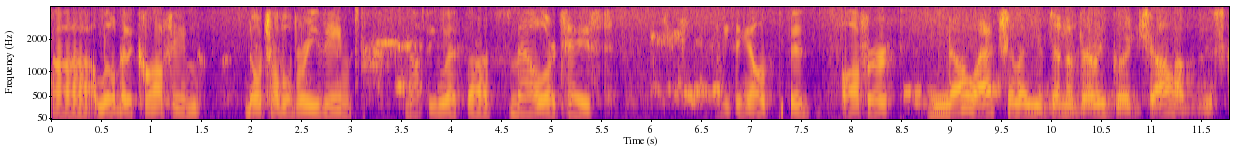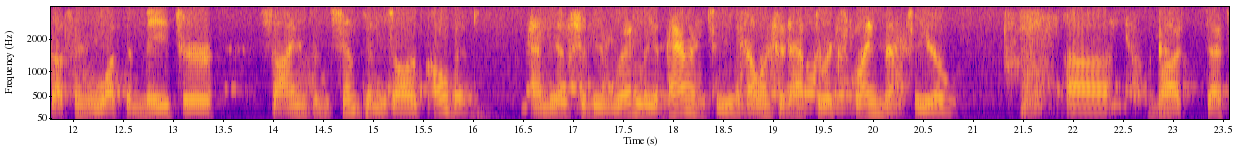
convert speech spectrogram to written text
Uh, a little bit of coughing. No trouble breathing. Nothing with uh, smell or taste. Anything else could offer? No, actually, you've done a very good job discussing what the major signs and symptoms are of COVID. And they should be readily apparent to you. No one should have to explain them to you. Uh, but that's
